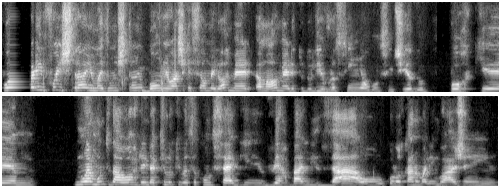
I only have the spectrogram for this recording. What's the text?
Foi, foi estranho, mas um estranho bom. Eu acho que esse é o melhor mérito, é o maior mérito do livro, assim, em algum sentido, porque não é muito da ordem daquilo que você consegue verbalizar ou colocar numa linguagem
